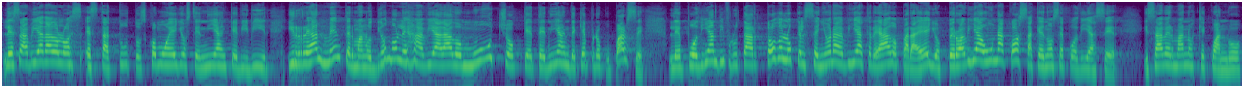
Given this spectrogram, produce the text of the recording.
Les había dado los estatutos, cómo ellos tenían que vivir. Y realmente, hermanos, Dios no les había dado mucho que tenían de qué preocuparse. Le podían disfrutar todo lo que el Señor había creado para ellos, pero había una cosa que no se podía hacer. Y sabe, hermanos, que cuando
